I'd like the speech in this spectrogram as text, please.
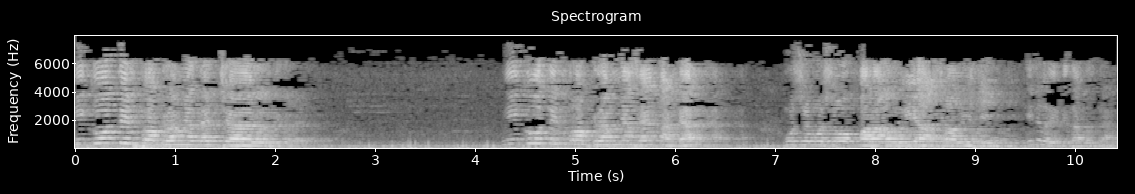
ngikutin programnya dajjal gitu ya. Ngikutin programnya setan dan musuh-musuh para aulia salihin. Inilah yang kita lakukan.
